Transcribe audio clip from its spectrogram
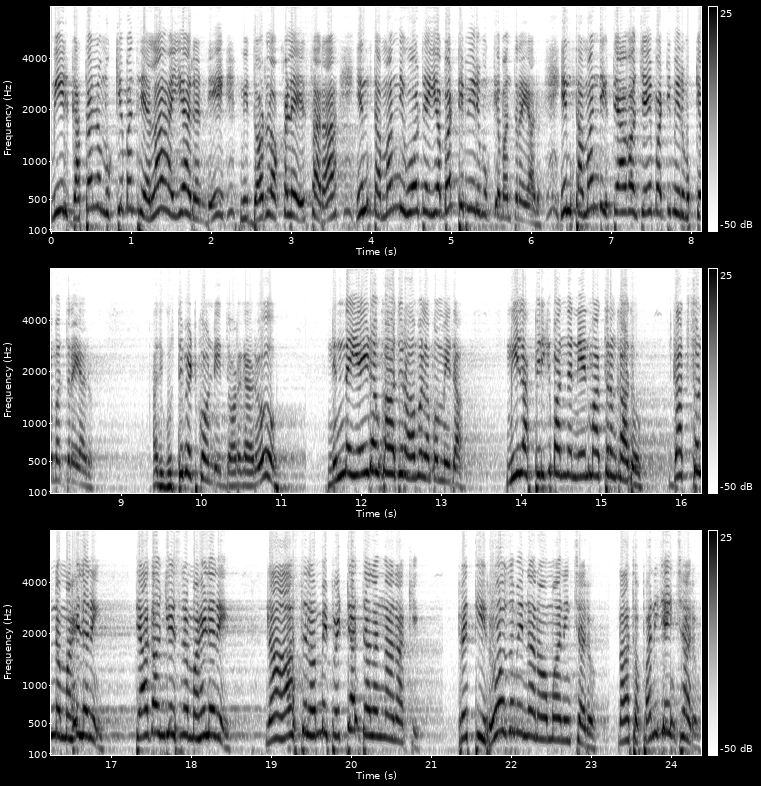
మీరు గతంలో ముఖ్యమంత్రి ఎలా అయ్యారండి? మీ దొరలు ఒక్కడే వేస్తారా? ఇంతమంది ఓటు వేయబట్టి మీరు ముఖ్యమంత్రి అయ్యారు. ఇంతమంది త్యాగం చేయబట్టి మీరు ముఖ్యమంత్రి అయ్యారు. అది గుర్తుపెట్టుకోండి దొరగారు నిన్న వేయడం కాదు రాములమ్మ మీద. మీలా పిరికి బంధం నేను మాత్రం కాదు. గచ్చున్న మహిళని త్యాగం చేసిన మహిళని నా ఆస్తులు అమ్మి పెట్టాను తెలంగాణకి. ప్రతిరోజు మీరు నన్ను అవమానించారు. నాతో పని చేయించారు.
